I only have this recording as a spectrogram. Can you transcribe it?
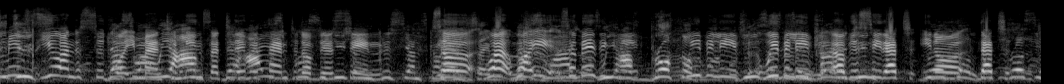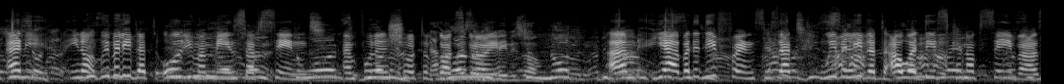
it means you understood what That's it meant. It means that the they repented of their sin. So, what, what it, why so basically, we have brothel. we believe Jesus we believe obviously that you know that any you know we believe that all human beings have sinned and fallen short of God's glory. Um, yeah, but the difference is that we believe that our deeds cannot save us.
